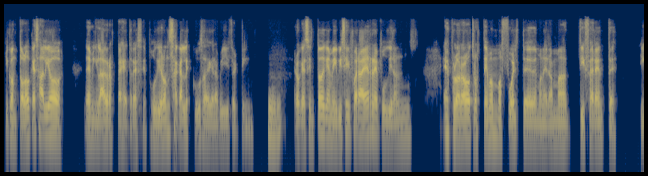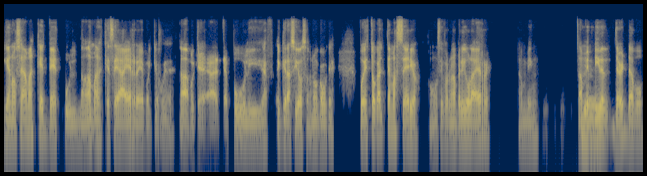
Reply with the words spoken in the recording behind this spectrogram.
y con todo lo que salió de milagro es PG-13. Pudieron sacar la excusa de que era PG-13. Pero que siento de que maybe si fuera R pudieran explorar otros temas más fuertes de manera más diferente y que no sea más que Deadpool, nada más que sea R, porque pues, nada, porque ah, Deadpool y es, gracioso, ¿no? Como que puedes tocar temas serios, como si fuera una película R también. También vive Daredevil,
